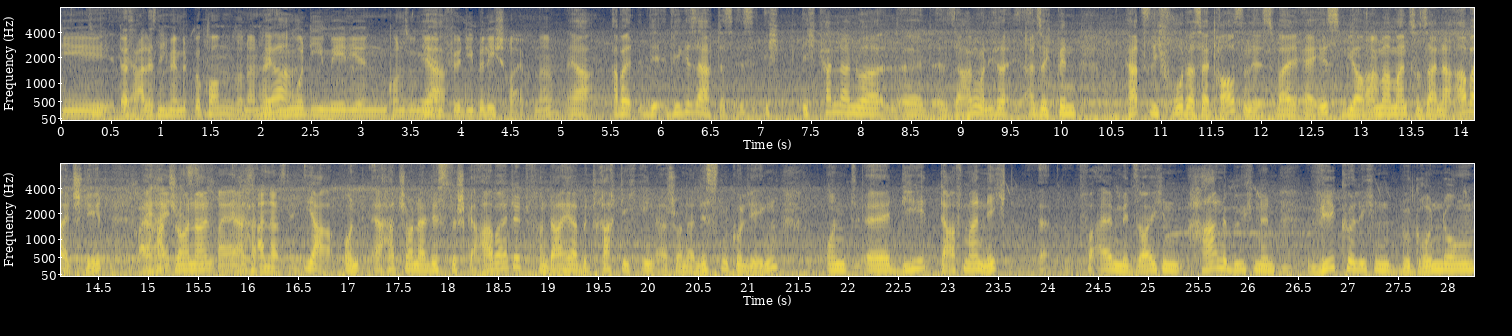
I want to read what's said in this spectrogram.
die, Die- das ja. alles nicht mehr mitbekommen, sondern halt Ja. nur die Medien konsumieren, Ja. für die Billy schreibt. Ne? Ja, aber wie, wie gesagt, das ist, ich, ich kann da nur äh, sagen, und ich, also ich bin herzlich froh, dass er draußen ist, weil er ist, wie auch Ja. immer man zu seiner Arbeit steht, Freiheit er hat Journal- Freiheit er hat- Andersdenkens. Ja, und er hat journalistisch gearbeitet, von daher betrachte ich ihn als Journalistenkollegen und äh, die darf man nicht vor allem mit solchen hanebüchenen, willkürlichen Begründungen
